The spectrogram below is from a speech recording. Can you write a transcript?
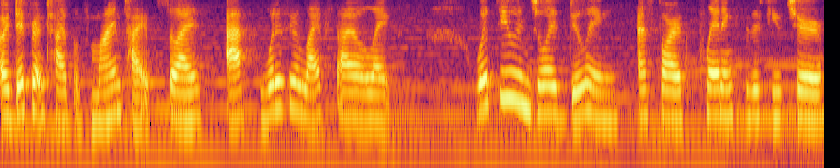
or different type of mind types. So I ask, what is your lifestyle like? What do you enjoy doing as far as planning for the future?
